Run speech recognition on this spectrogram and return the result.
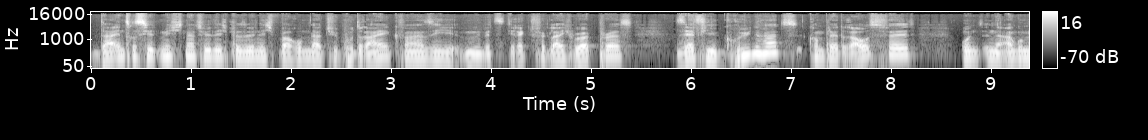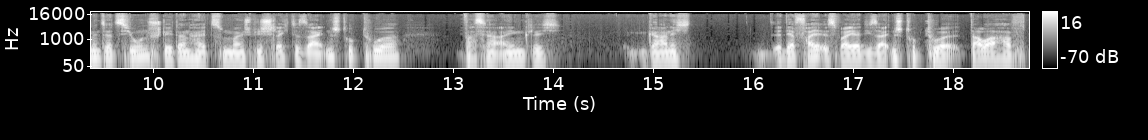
da interessiert mich natürlich persönlich, warum da Typo 3 quasi jetzt Direktvergleich WordPress sehr viel grün hat, komplett rausfällt und in der Argumentation steht dann halt zum Beispiel schlechte Seitenstruktur, was ja eigentlich gar nicht der Fall ist, weil ja die Seitenstruktur dauerhaft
